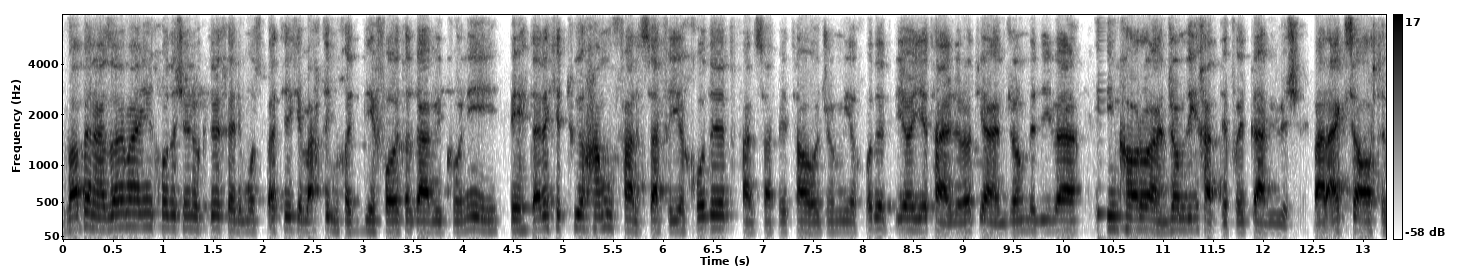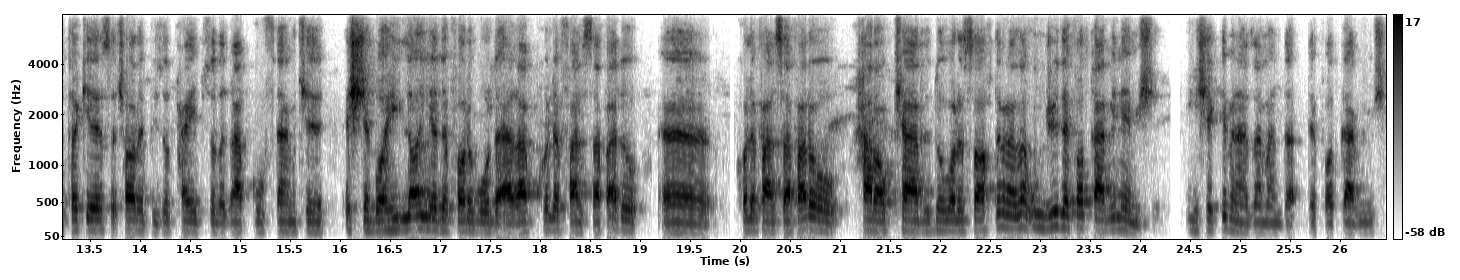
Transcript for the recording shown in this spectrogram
و به نظر من این خودش نکته خیلی مثبتیه که وقتی می‌خوای دفاعت قوی کنی بهتره که توی همون فلسفه خودت فلسفه تهاجمی خودت بیا یه تغییراتی انجام بدی و این کار رو انجام بدی که خط دفاعی قوی بشه. برعکس آرتتا که سه چهار اپیزود 5 اپیزود قبل گفتم که اشتباهی line دفاع رو برده عقب کل فلسفه رو کل فلسفه رو خراب کرده دوباره ساخته به نظر اونجوری دفاع قوی نمیشه. این شکلی به نظر من دفاع قوی میشه.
